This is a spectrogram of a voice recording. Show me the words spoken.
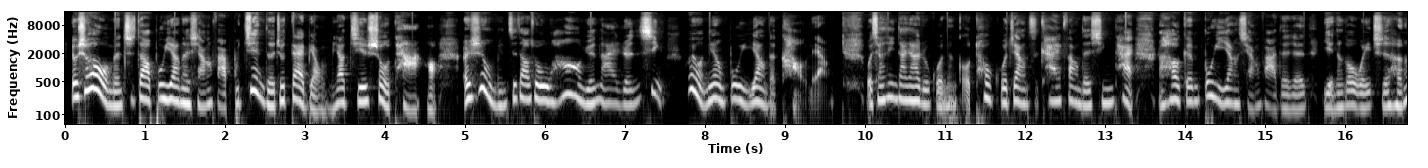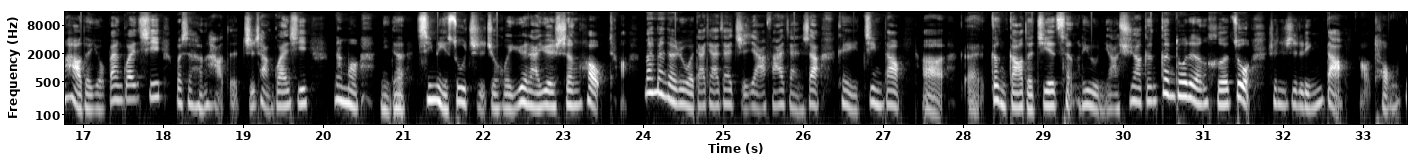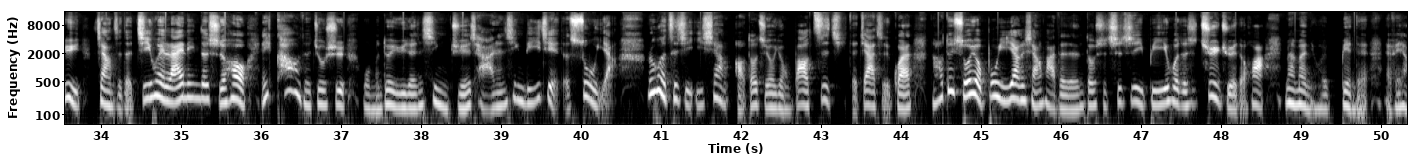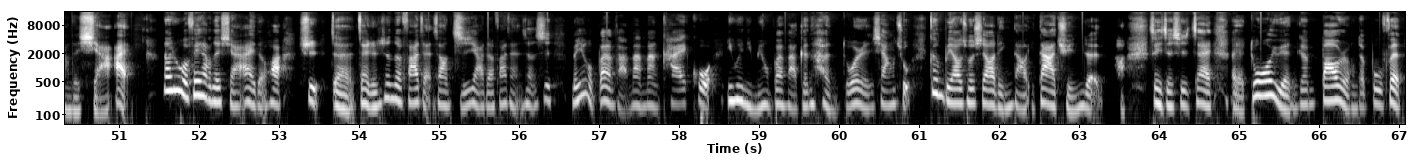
有时候我们知道不一样的想法，不见得就代表我们要接受它啊，而是我们知道说，哇，原来人性会有那样不一样的考量。我相信大家如果能够透过这样子开放的心态，然后跟不一样想法的人也能够维持很好的友伴关系，或是很好的职场关系，那么你的心理素质就会越来越深厚。好，慢慢的，如果大家在职涯发展上可以进到。呃呃，更高的阶层，例如你要需要跟更多的人合作，甚至是领导、哦统御这样子的机会来临的时候，诶，靠的就是我们对于人性觉察、人性理解的素养。如果自己一向哦都只有拥抱自己的价值观，然后对所有不一样想法的人都是嗤之以鼻或者是拒绝的话，慢慢你会变得诶非常的狭隘。那如果非常的狭隘的话，是呃，在人生的发展上、职涯的发展上是没有办法慢慢开阔，因为你没有办法跟很多人相处，更不要说是要领导一大群人哈。所以这是在呃多元跟包容的部分，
